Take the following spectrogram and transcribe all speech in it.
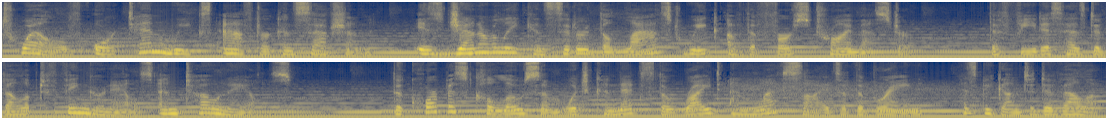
12, or 10 weeks after conception, is generally considered the last week of the first trimester. The fetus has developed fingernails and toenails. The corpus callosum, which connects the right and left sides of the brain, has begun to develop.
